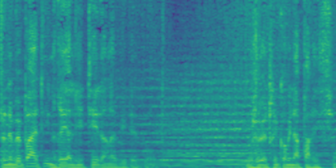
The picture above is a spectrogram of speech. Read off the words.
Je ne veux pas être une réalité dans la vie des autres. Je veux être comme une apparition.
